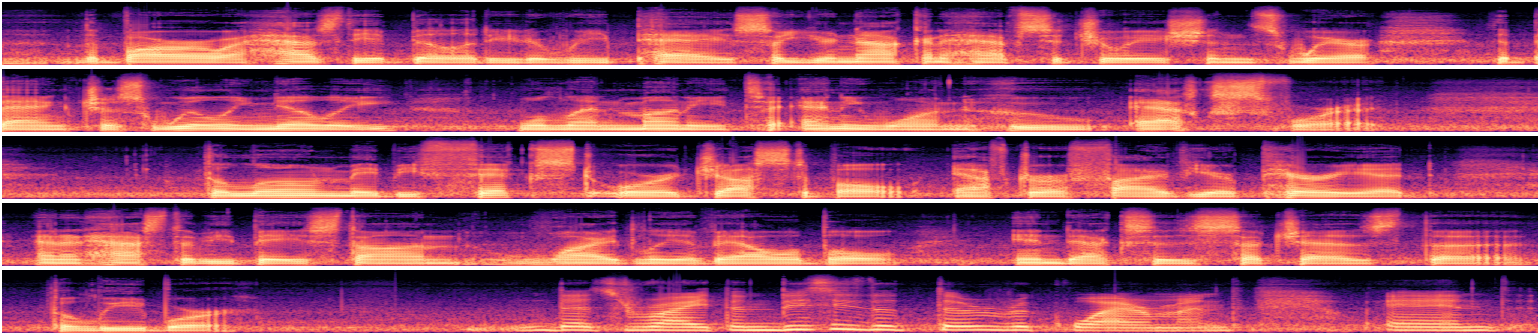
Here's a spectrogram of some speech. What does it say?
the borrower has the ability to repay. So you're not going to have situations where the bank just willy nilly will lend money to anyone who asks for it. The loan may be fixed or adjustable after a five year period, and it has to be based on widely available indexes such as the, the LIBOR. That's right, and this is the third requirement. And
